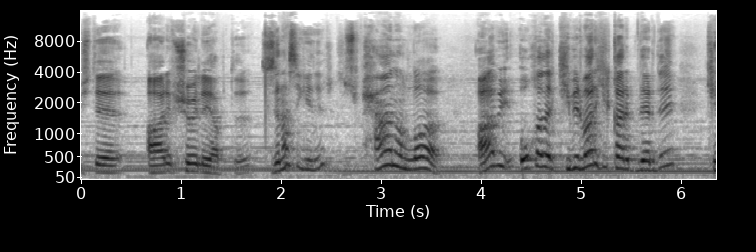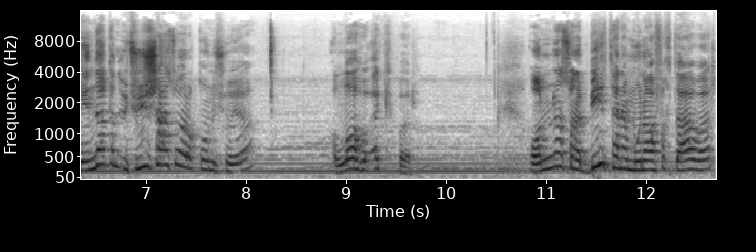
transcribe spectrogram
İşte Arif şöyle yaptı. Size nasıl gelir? Subhanallah. Abi o kadar kibir var ki kalplerde. Kendi hakkında üçüncü şahıs olarak konuşuyor ya. Cık. Allahu Ekber. Ondan sonra bir tane münafık daha var.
